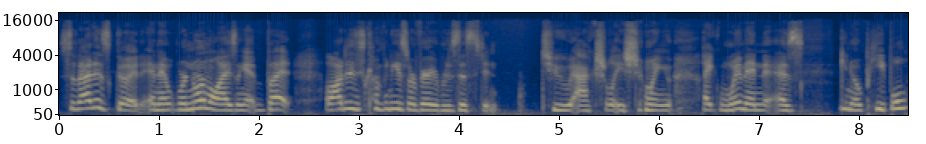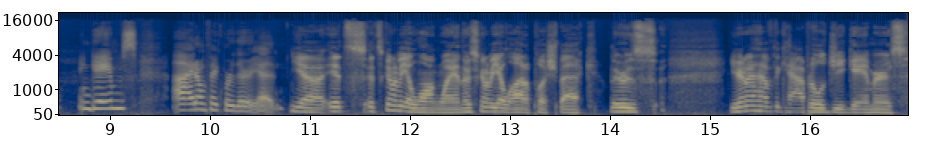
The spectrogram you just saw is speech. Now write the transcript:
So that is good, and it, we're normalizing it. But a lot of these companies are very resistant to actually showing like women as you know, people in games. I don't think we're there yet. Yeah, it's it's going to be a long way, and there's going to be a lot of pushback. There's you're going to have the capital G gamers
